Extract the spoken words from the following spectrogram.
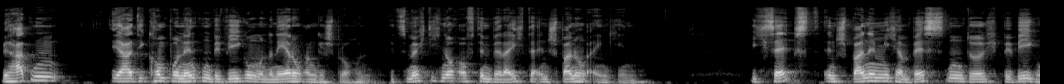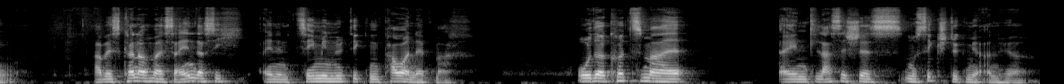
Wir hatten ja die Komponenten Bewegung und Ernährung angesprochen. Jetzt möchte ich noch auf den Bereich der Entspannung eingehen. Ich selbst entspanne mich am besten durch Bewegung. Aber es kann auch mal sein, dass ich einen zehnminütigen Powernap mache. Oder kurz mal ein klassisches Musikstück mir anhöre.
